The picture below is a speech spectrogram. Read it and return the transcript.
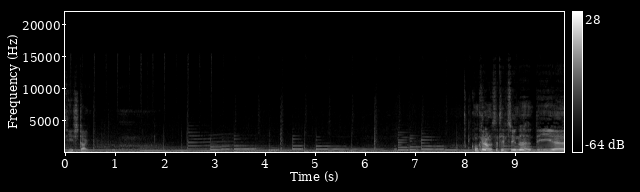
tirsdag. Konkurransetilsynet eh,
